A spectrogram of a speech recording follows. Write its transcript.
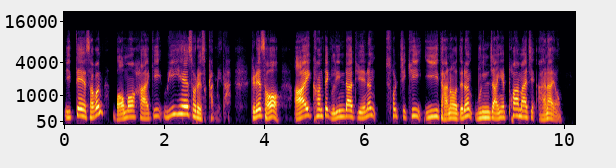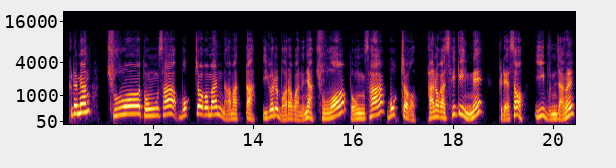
이때 해석은 뭐뭐 하기 위해서로 해석합니다. 그래서 I contact Linda 뒤에는 솔직히 이 단어들은 문장에 포함하지 않아요. 그러면 주어, 동사, 목적어만 남았다. 이거를 뭐라고 하느냐? 주어, 동사, 목적어. 단어가 세 개 있네. 그래서 이 문장을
